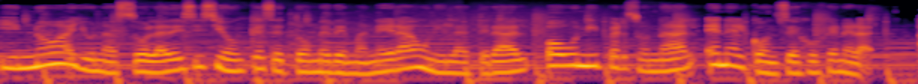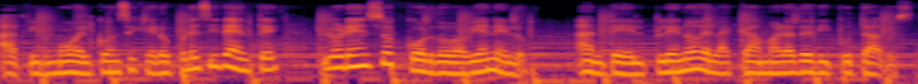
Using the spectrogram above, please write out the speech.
y no hay una sola decisión que se tome de manera unilateral o unipersonal en el Consejo General, afirmó el consejero presidente Lorenzo Córdoba Vianelo ante el Pleno de la Cámara de Diputados.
